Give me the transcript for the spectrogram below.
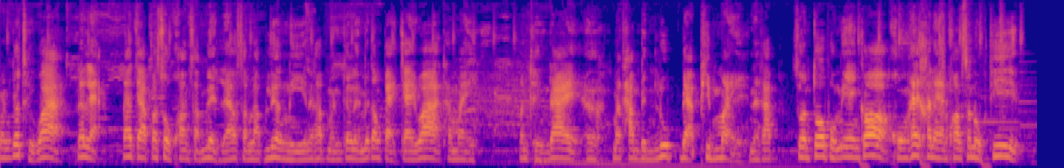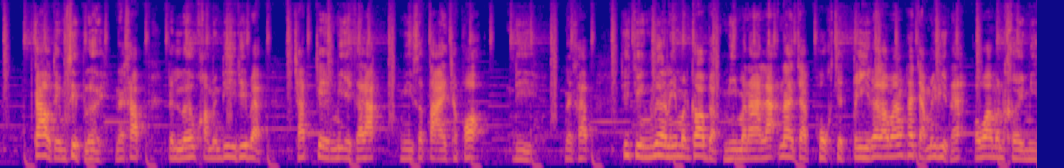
มันก็ถือว่านั่นแหละ น่าจะประสบความสำเร็จแล้วสำหรับเรื่องนี้นะครับ มันก็เลยไม่ต้องแปลกใจว่าทำไมมันถึงได้เออมาทำเป็นรูปแบบพิมพ์ใหม่นะครับ ส่วนตัวผมเองก็คงให้คะแนนความสนุกที่ 9 เต็ม 10 เลยนะครับ เป็นเลิฟคอมเมดี้ที่แบบชัดเจนมีเอกลักษณ์ มีสไตล์เฉพาะดีนะครับ ที่จริงเรื่องนี้มันก็แบบมีมานานละน่าจะ 6-7 ปีได้แล้วมั้งถ้าจำไม่ผิดนะ เพราะว่ามันเคยมี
